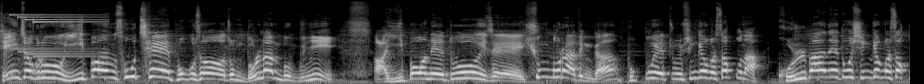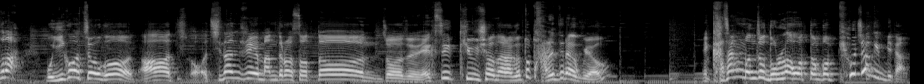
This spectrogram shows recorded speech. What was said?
개인적으로 이번 소체 보고서 좀 놀란 부분이 아 이번에도 이제 흉부라든가 복부에 좀 신경을 썼구나 골반에도 신경을 썼구나 뭐 이것저것 아 저, 지난주에 만들었었던 저, 저 엑스큐셔너랑은 또 다르더라고요. 가장 먼저 놀라웠던 건 표정입니다.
